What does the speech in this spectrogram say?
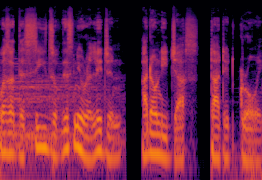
was that the seeds of this new religion had only just started growing.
